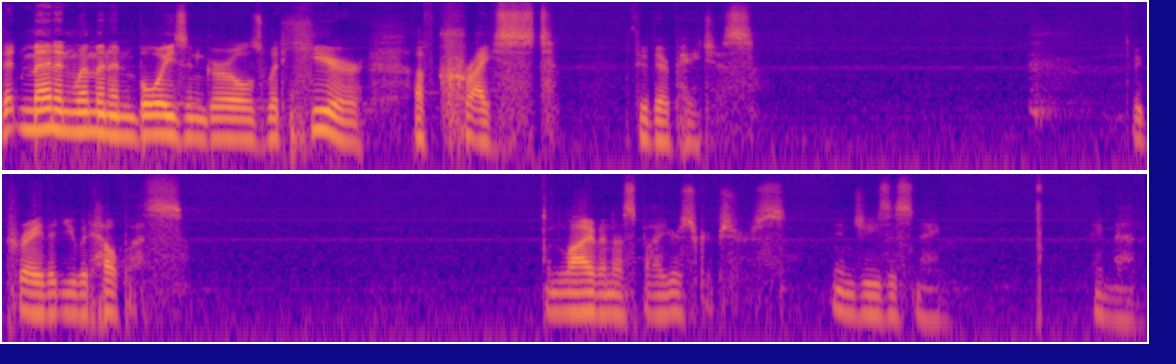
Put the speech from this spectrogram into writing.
that men and women and boys and girls would hear of Christ through their pages. We pray that you would help us. Enliven us by your scriptures. In Jesus' name, amen.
